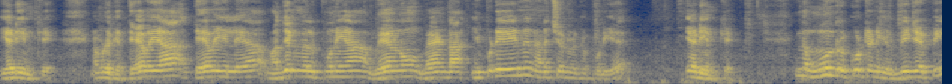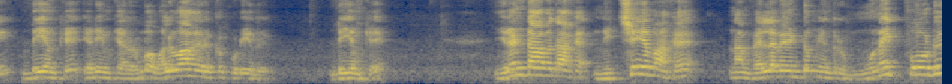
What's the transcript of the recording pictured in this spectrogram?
ஏடிஎம்கே நம்மளுக்கு தேவையா தேவையில்லையா மதில் மேல் பூனையா வேணும் வேண்டாம் இப்படின்னு நினச்சிட்டு இருக்கக்கூடிய ஏடிஎம்கே இந்த மூன்று கூட்டணிகள் பிஜேபி டிஎம்கே ஏடிஎம்கே ரொம்ப வலுவாக இருக்கக்கூடியது டிஎம்கே இரண்டாவதாக நிச்சயமாக நாம் வெல்ல வேண்டும் என்று முனைப்போடு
